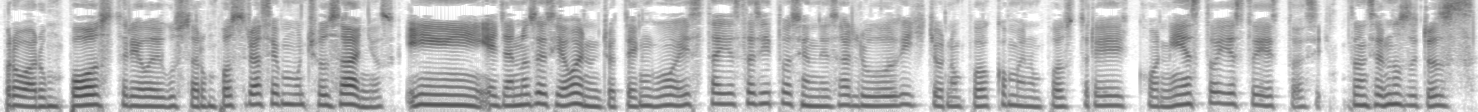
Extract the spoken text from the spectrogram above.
probar un postre o degustar un postre hace muchos años y ella nos decía, bueno, yo tengo esta y esta situación de salud y yo no puedo comer un postre con esto y esto y esto así. Entonces nosotros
